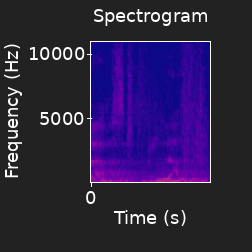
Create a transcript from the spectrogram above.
First blood.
